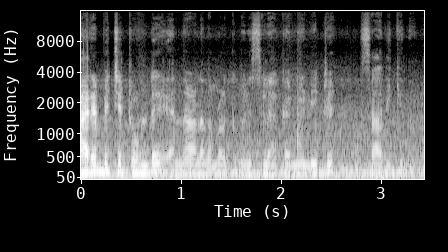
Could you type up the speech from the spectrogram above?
ആരംഭിച്ചിട്ടുണ്ട് എന്നാണ് നമ്മൾക്ക് മനസ്സിലാക്കാൻ വേണ്ടിയിട്ട് സാധിക്കുന്നത്.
